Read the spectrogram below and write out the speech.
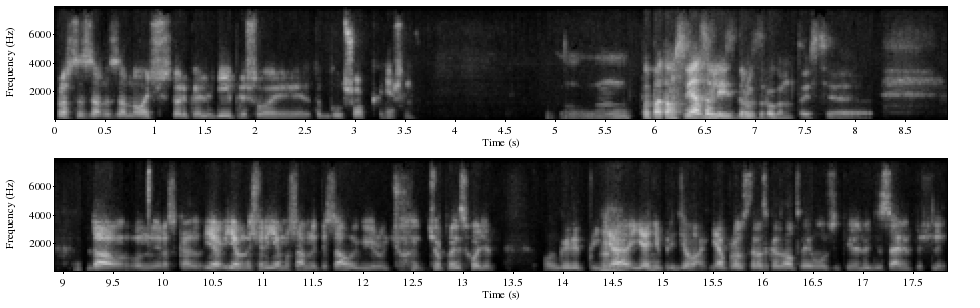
просто за, за ночь столько людей пришло, и это был шок, конечно. Вы потом связывались друг с другом? То есть да, он мне рассказывал. Я, я вначале я ему сам написал и говорю, что происходит. Он говорит, я, я не при делах, я просто рассказал твоей музыке, люди сами пришли.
